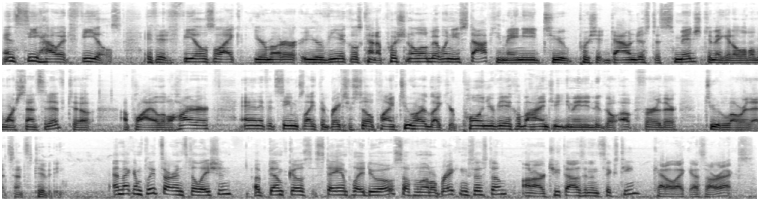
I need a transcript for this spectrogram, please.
and see how it feels. If it feels like your motor, your vehicle is kind of pushing a little bit when you stop, you may need to push it down just a smidge to make it a little more sensitive to apply a little harder. And if it seems like the brakes are still applying too hard, like you're pulling your vehicle behind you, you may need to go up further to lower that sensitivity. And that completes our installation of Demco's Stay and Play Duo supplemental braking system on our 2016 Cadillac SRX.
